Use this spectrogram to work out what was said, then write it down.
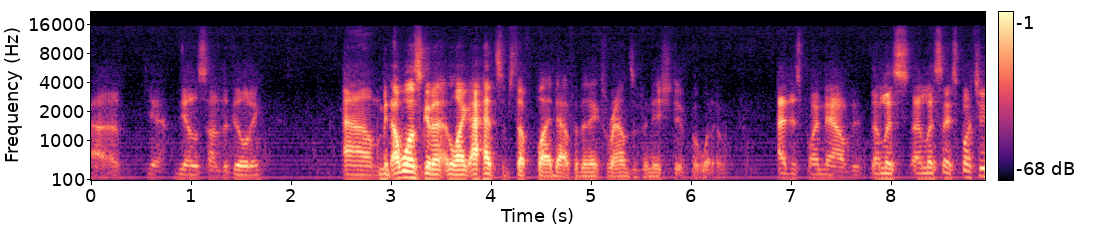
Uh. Yeah. The other side of the building. Um. I mean, I was gonna like, I had some stuff planned out for the next rounds of initiative, but whatever. at this point now, unless unless they spot you,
